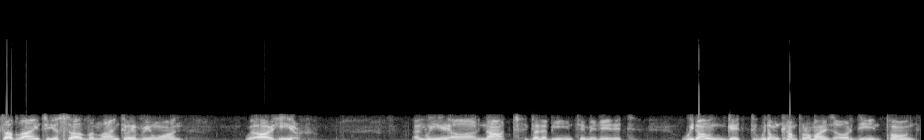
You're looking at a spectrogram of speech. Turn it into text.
stop lying to yourself and lying to everyone we are here and we are not gonna be intimidated we don't get we don't compromise our deen punks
